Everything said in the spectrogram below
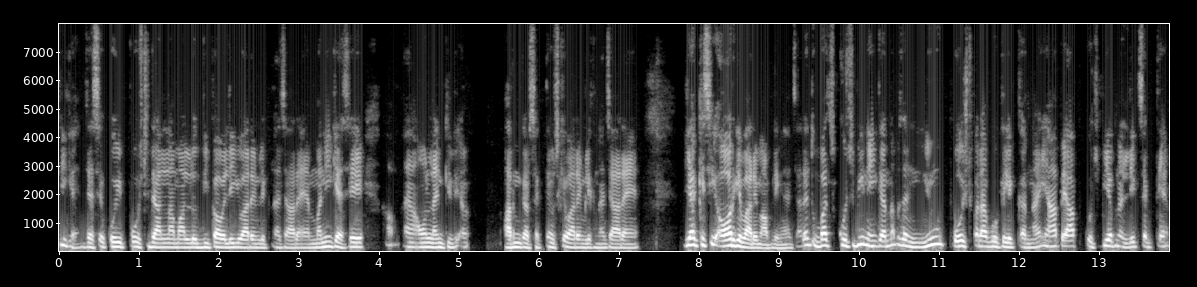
ठीक है? जैसे कोई पोस्ट डालना, मान लो दीपावली के बारे में लिखना चाह रहे हैं मनी कैसे ऑनलाइन अर्न कर सकते हैं, उसके बारे में लिखना चाह रहे हैं, या किसी और के बारे में आप लिखना चाह रहे हैं तो बस कुछ भी नहीं करना, बस न्यू पोस्ट पर आपको क्लिक करना है। यहाँ पे आप कुछ भी अपना लिख सकते हैं।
